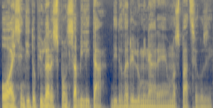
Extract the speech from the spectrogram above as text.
o hai sentito più la responsabilità di dover illuminare uno spazio così?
